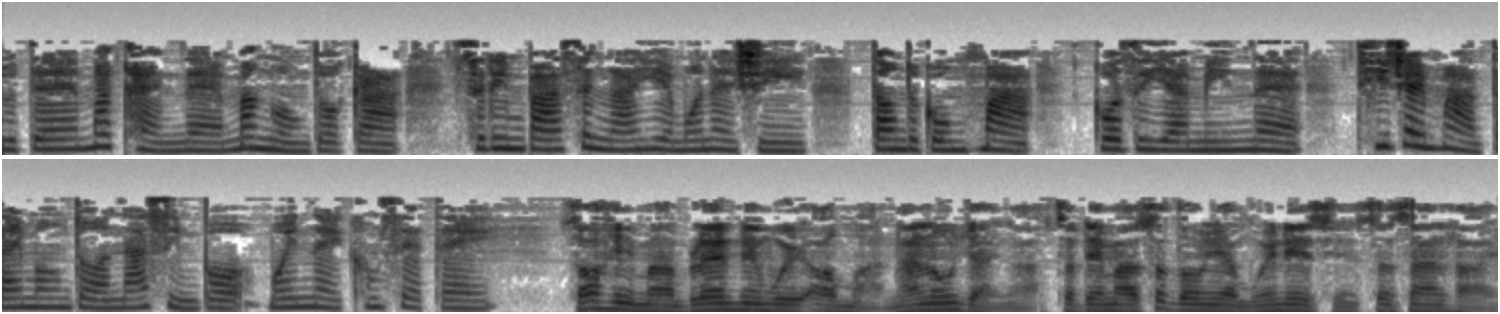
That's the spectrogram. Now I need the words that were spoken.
လေးမှဖြူတဲ့မခိုင်နဲ့မငုံတို့ကစတင်ပါ15ရက်မွေးနေ့ရှင်တောင်တကုံမှကိုစီယာမင်းနဲ့ထီးချိုက်မှတိုင်းမုံတို့နားဆင်ဖို့မွေးနေ့ခုံးဆက်တဲ့စောဟီမန်ဘလဲနှင်းမွေးအောက်မှာနန်းလုံးကြိုင်ကစက်တင်ဘာ23ရက်မွေးနေ့စဉ်ဆက်ဆန်းလှိုင်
